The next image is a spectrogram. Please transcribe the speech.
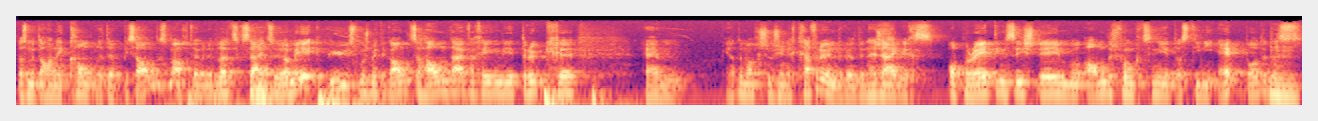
dass man da nicht komplett etwas anderes macht. Wenn man plötzlich sagt, so, ja, bei uns musst du mit der ganzen Hand einfach irgendwie drücken, ähm, ja, dann machst du wahrscheinlich keine Freunde, weil dann hast du eigentlich das Operating-System, das anders funktioniert als deine App, oder? Das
